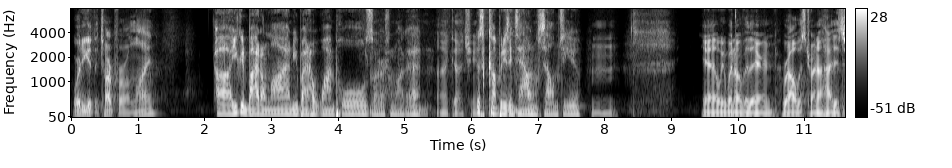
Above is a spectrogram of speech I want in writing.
Where do you get the tarp for? Online? Uh, you can buy it online. You buy it at Hawaiian pools or something like that. I got you. There's companies in town who sell them to you. Yeah, we went over there, and Raul was trying to hide his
